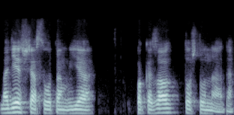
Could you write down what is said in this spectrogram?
Надеюсь, сейчас вот там я показал то, что надо.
